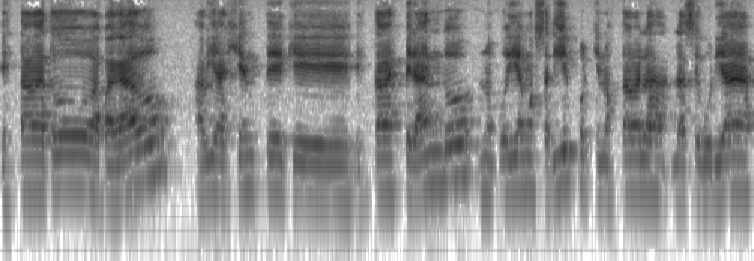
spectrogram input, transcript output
estaba todo apagado, había gente que estaba esperando, no podíamos salir porque no estaba la, la seguridad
